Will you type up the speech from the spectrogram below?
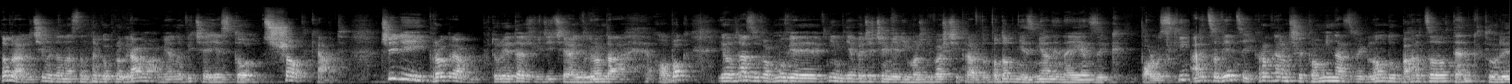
Dobra, lecimy do następnego programu, a mianowicie jest to Shortcut czyli program, który też widzicie jak wygląda obok i od razu Wam mówię, w nim nie będziecie mieli możliwości prawdopodobnie zmiany na język polski, ale co więcej program przypomina z wyglądu bardzo ten, który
